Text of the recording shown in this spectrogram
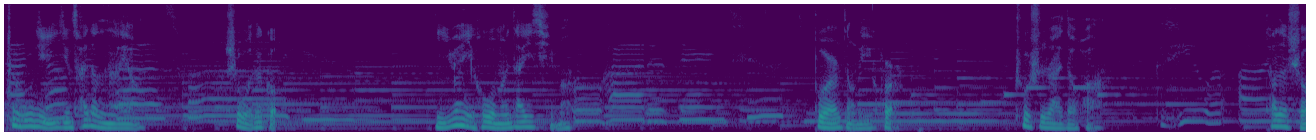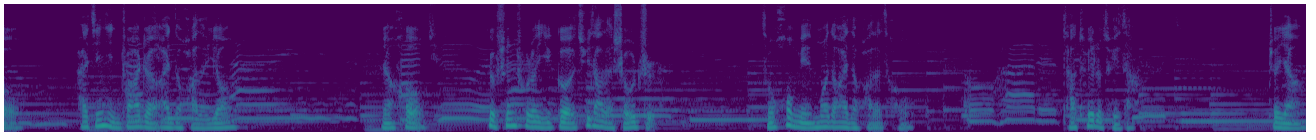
正如你已经猜到的那样。是我的狗。你愿意和我们在一起吗？”布尔等了一会儿，注视着爱德华，他的手还紧紧抓着爱德华的腰，然后又伸出了一个巨大的手指，从后面摸到爱德华的头。他推了推他，这样，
